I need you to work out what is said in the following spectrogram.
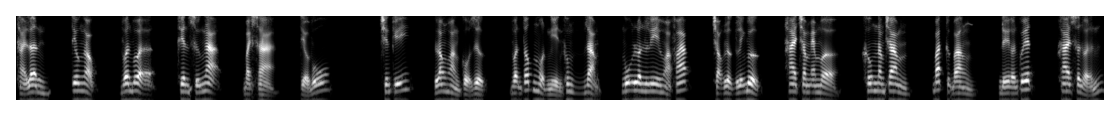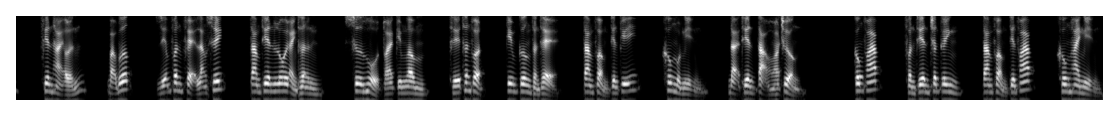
thái lân, tiêu ngọc, vân vợ, thiên sứ ngạ, bạch xà, tiểu vũ. Chiến kỹ, long hoàng cổ dực, vận tốc 1.000 không giảm, ngũ luân ly hỏa pháp, trọng lực lĩnh vực, 200m, 0500, bắt cực băng, đế ấn quyết, khai sơn ấn, phiên hải ấn, bạo bước, diễm phân phệ lãng xích, tam thiên lôi ảnh thân, sư hổ toái kim âm, thế thân thuật, kim cương thần thể, tam phẩm tiên kỹ, không một nghìn, đại thiên tạo hóa trưởng. Công pháp, phần thiên chân kinh, tam phẩm tiên pháp, không hai nghìn.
